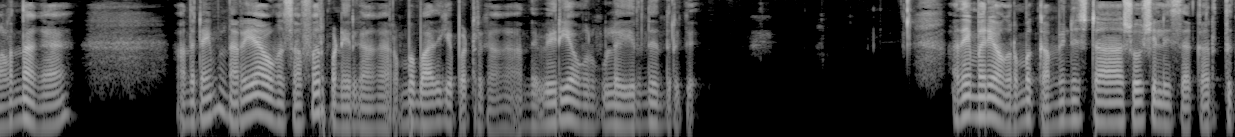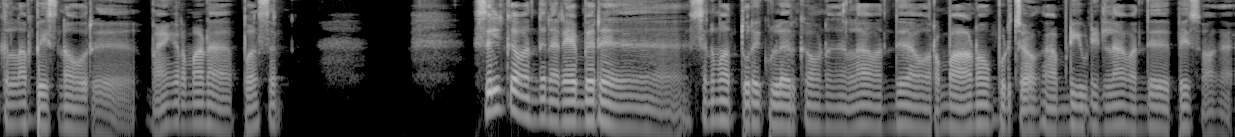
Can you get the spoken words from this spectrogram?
வளர்ந்தாங்க. அந்த டைமில் நிறையா அவங்க சஃபர் பண்ணியிருக்காங்க. ரொம்ப பாதிக்கப்பட்டிருக்காங்க. அந்த வெறி அவங்களுக்குள்ளே இருந்துருந்துருக்கு அதே மாதிரி அவங்க ரொம்ப கம்யூனிஸ்டாக சோஷியலிச கருத்துக்கள்லாம் பேசின ஒரு பயங்கரமான பர்சன் சில்கை வந்து நிறைய பேர் சினிமா துறைக்குள்ளே இருக்கவனுங்கெல்லாம் வந்து அவங்க ரொம்ப ஆணவம் பிடிச்சவங்க அப்படி இப்படின்லாம் வந்து பேசுவாங்க.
